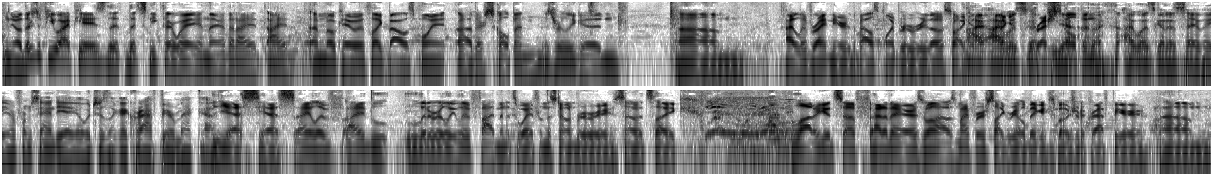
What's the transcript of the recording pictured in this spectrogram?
you know, there's a few IPAs that, that sneak their way in there that I I am okay with, like Ballast Point. Uh, their Sculpin is really good. Um, I live right near the Ballast Point Brewery though, so I get I, get the fresh yeah, Sculpin. I was going to say that you're from San Diego, which is like a craft beer mecca. Yes, yes. I live. I l- literally live five minutes away from the Stone Brewery, so it's like a lot of good stuff out of there as well. That was my first like real big exposure to craft beer um,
